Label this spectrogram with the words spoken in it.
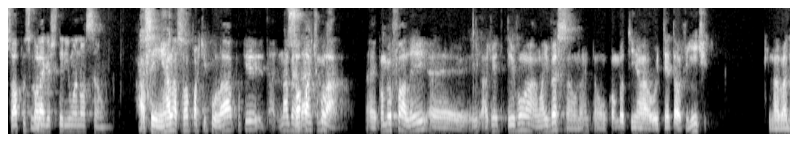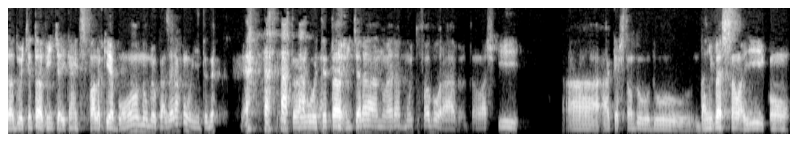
Só para os hum. colegas terem uma noção. Assim, em relação ao particular, porque, na verdade... Só particular. Como eu, é, como eu falei, é, a gente teve uma, uma inversão, né? Então, como eu tinha 80-20, que na verdade o 80-20 aí que a gente fala que é bom, no meu caso era ruim, entendeu? Então, o 80-20 era, não era muito favorável. Então, acho que a, a questão do, do, da inversão aí com...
